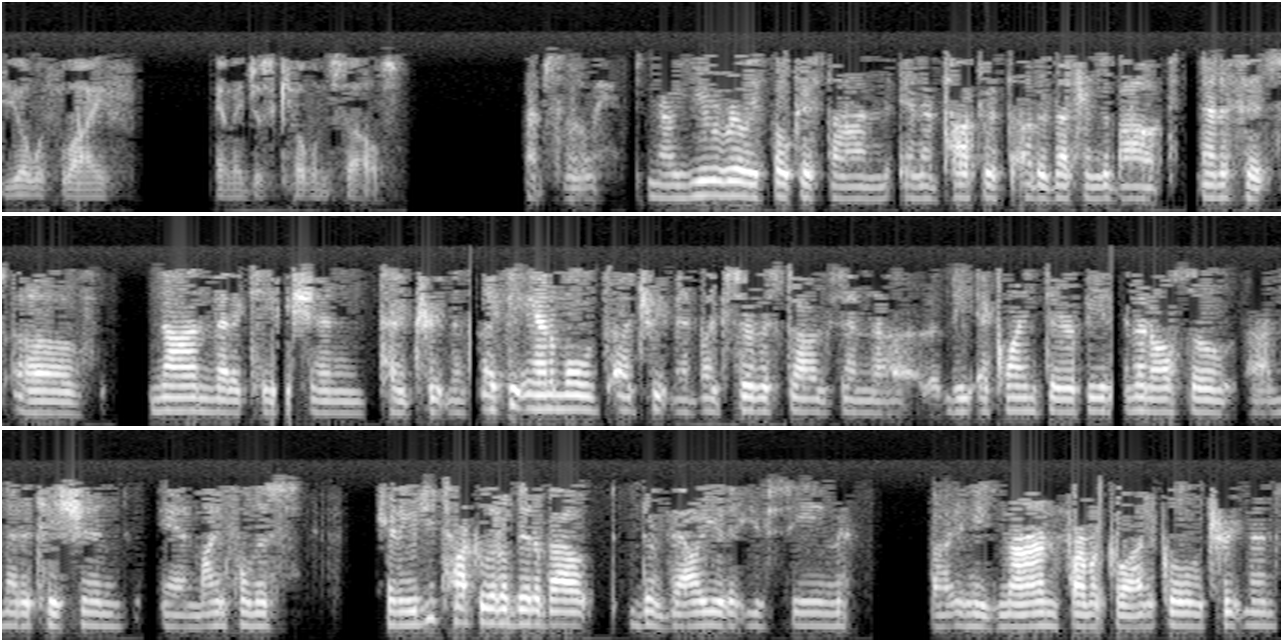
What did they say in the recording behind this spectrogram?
deal with life, and they just kill themselves. Absolutely. Now you really focused on and I've talked with other veterans about benefits of non-medication type treatments, like the animal uh, treatment, like service dogs and uh, the equine therapy, and then also uh, meditation and mindfulness training. Would you talk a little bit about the value that you've seen uh, in these non-pharmacological treatments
